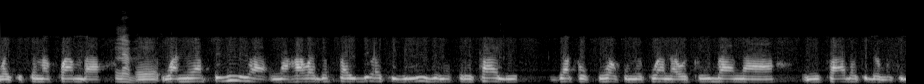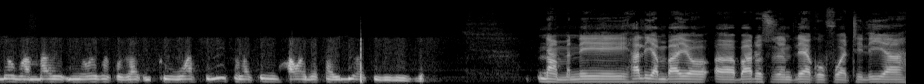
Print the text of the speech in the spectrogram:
wakisema waki kwamba eh, wameathiriwa na hawajasaidiwa kivilivyo na serikali, japo kuwa kumekuwa na hotuba na misaada kidogo kidogo ambayo imeweza kuwasilishwa, lakini hawajasaidiwa kivilivyo. Naam, ni hali ambayo uh, bado tutaendelea kufuatilia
